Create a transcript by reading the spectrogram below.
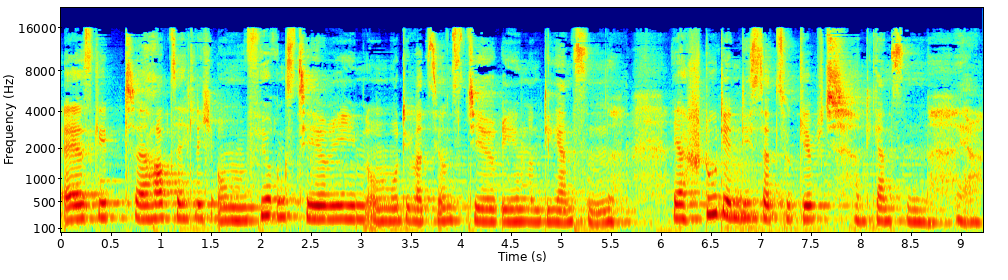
Äh, Es geht äh, hauptsächlich um Führungstheorien, um Motivationstheorien und die ganzen ja, Studien, die es dazu gibt und die ganzen, ja,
